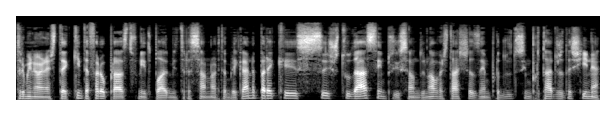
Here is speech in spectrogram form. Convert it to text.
Terminou nesta quinta-feira o prazo definido pela administração norte-americana para que se estudasse a imposição de novas taxas em produtos importados da China.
